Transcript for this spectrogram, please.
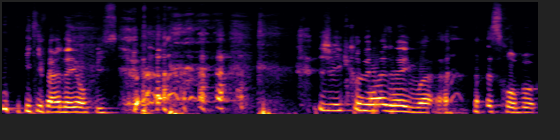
Il fait un œil en plus. Je vais crever un œil, moi, ce robot.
